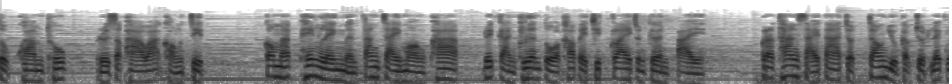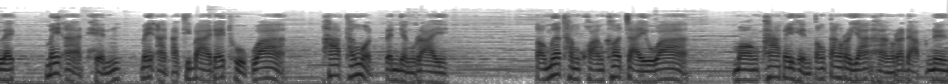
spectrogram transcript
สุขความทุกข์ หรือสภาวะของจิต ก็มักเพ่งเล็งเหมือนตั้งใจมองภาพ ด้วยการเคลื่อนตัวเข้าไปชิดใกล้จนเกินไป กระทั่งสายตาจดจ้องอยู่กับจุดเล็กๆ ไม่อาจเห็น ไม่อาจอธิบายได้ถูกว่า ภาพทั้งหมดเป็นอย่างไร ต่อเมื่อทำความเข้าใจว่า มองภาพให้เห็นต้องตั้งระยะห่างระดับหนึ่ง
